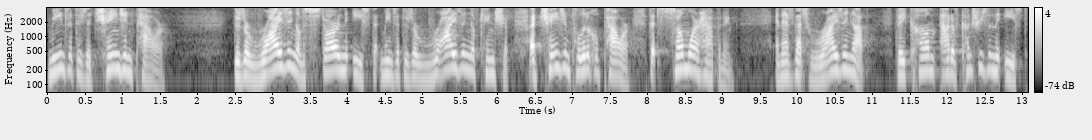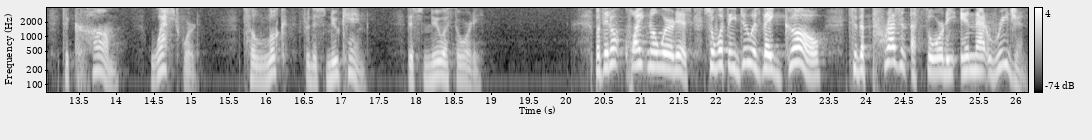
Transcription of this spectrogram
means that there's a change in power. There's a rising of a star in the east that means that there's a rising of kingship, a change in political power that's somewhere happening. And as that's rising up, they come out of countries in the east to come westward to look for this new king, this new authority but they don't quite know where it is. So what they do is they go to the present authority in that region.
